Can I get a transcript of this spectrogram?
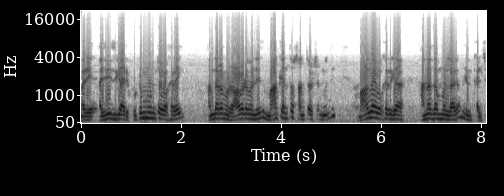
మరి అజీజ్ గారి కుటుంబంతో ఒకరై అందరం రావడం అనేది మాకెంతో సంతోషంగా ఉంది. మాలో ఒకరిగా అన్నదమ్ముల్లాగా మేము కలిసి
